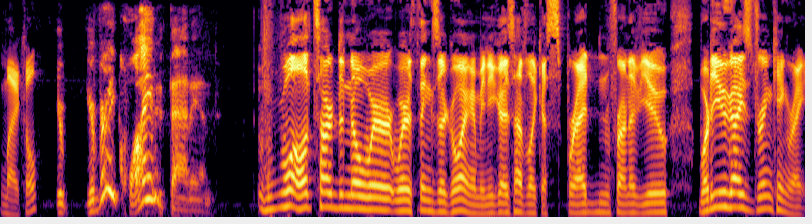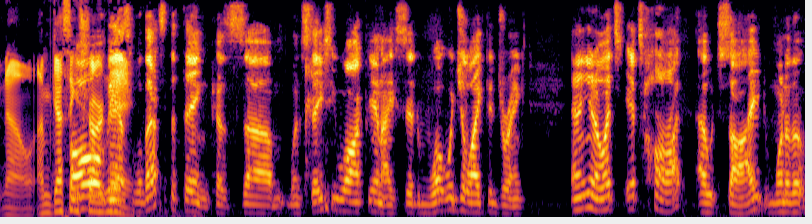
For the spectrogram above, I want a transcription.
Michael? You're you're very quiet at that end. Well, it's hard to know where, where things are going. I mean, you guys have like a spread in front of you. What are you guys drinking right now? I'm guessing oh Chardonnay. yes, well that's the thing because um, when Stacey walked in, I said, "What would you like to drink?" And you know, it's it's hot outside. One of the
